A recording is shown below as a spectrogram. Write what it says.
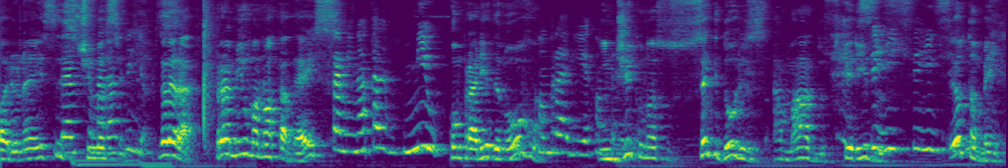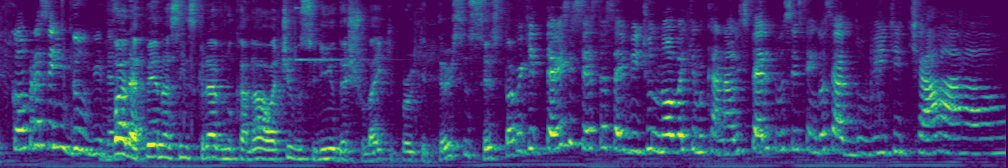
Oreo, né? Esse Deve estilo assim. Galera, pra mim uma nota 10. Pra mim, nota mil. Compraria de novo? Compraria, compraria. Indico nossos seguidores amados, queridos. Sim, sim, sim. Eu também. Compra sem dúvida. Vale a pena, se inscreve no canal, ativa o sininho, deixa o like, porque terça e sexta Porque terça e sexta sai vídeo novo aqui no canal. Espero que vocês tenham gostado do vídeo. Tchau!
